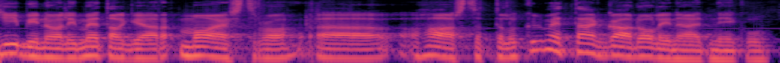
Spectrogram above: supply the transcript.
Hibino eli Metal Gear Maestro äh, haastattelu. Kyllä me tän God oli näitä niinku,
